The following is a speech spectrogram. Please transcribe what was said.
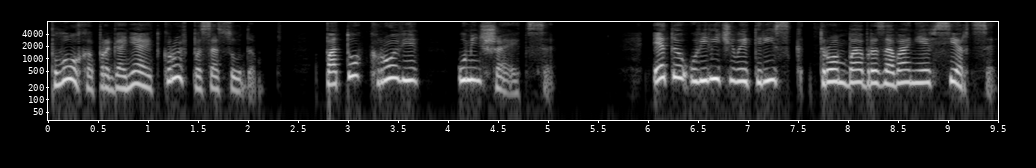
плохо прогоняет кровь по сосудам, поток крови уменьшается. Это увеличивает риск тромбообразования в сердце.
